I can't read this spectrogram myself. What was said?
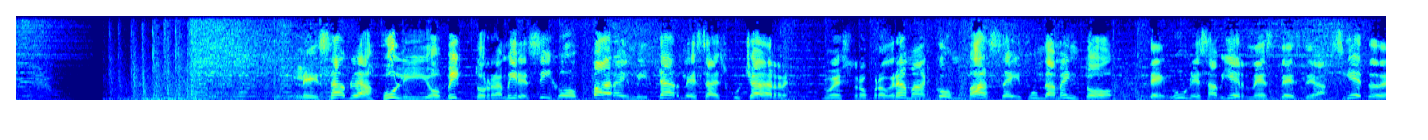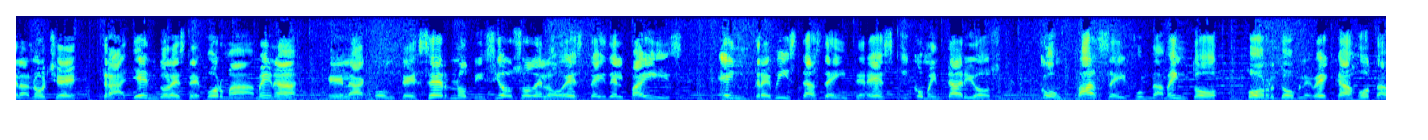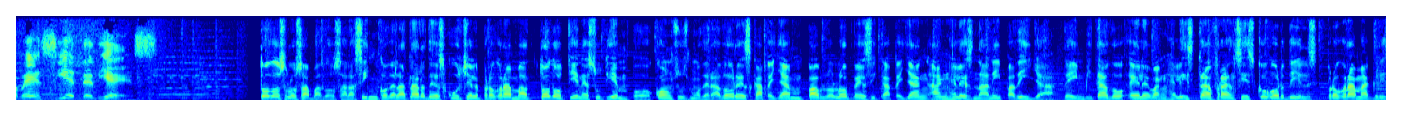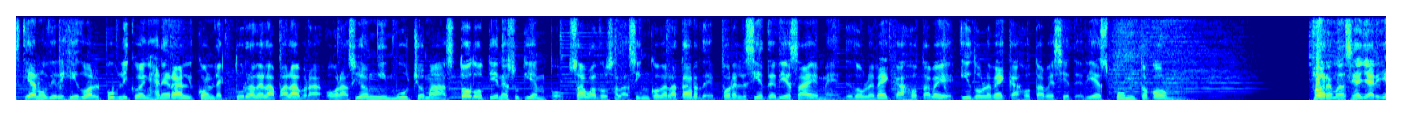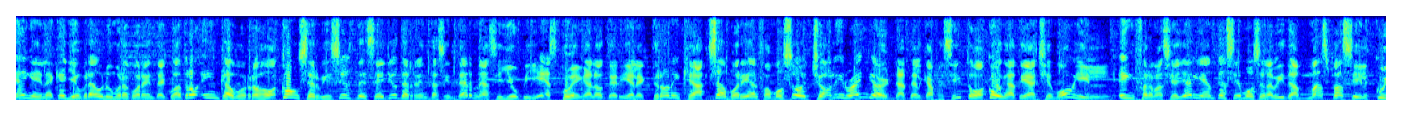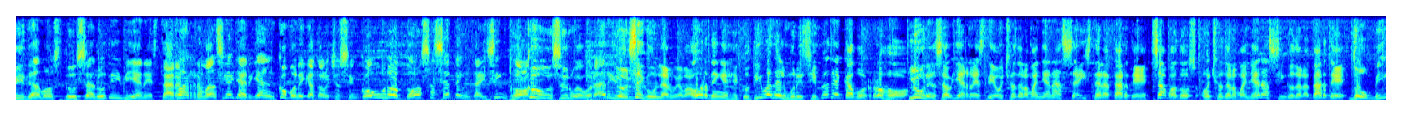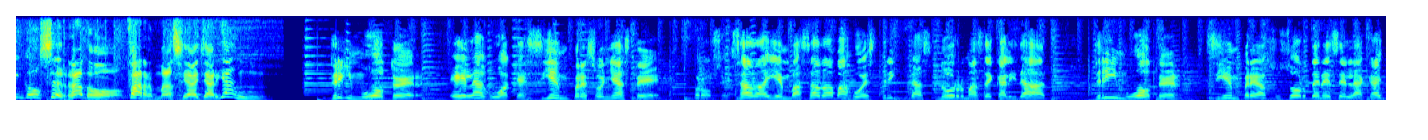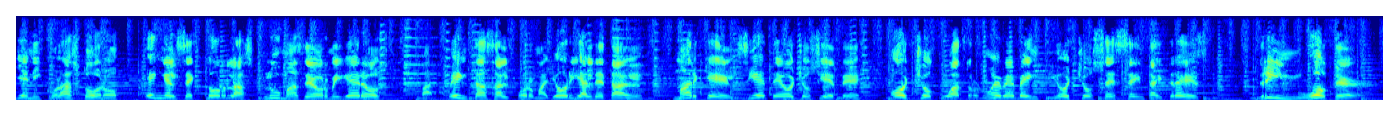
Les habla Julio Víctor Ramírez Hijo para invitarles a escuchar nuestro programa con base y fundamento de lunes a viernes desde las 7 de la noche, trayéndoles de forma amena el acontecer noticioso del oeste y del país, entrevistas de interés y comentarios con base y fundamento por WKJB 710. Todos los sábados a las 5 de la tarde escuche el programa Todo tiene su tiempo, con sus moderadores Capellán Pablo López y Capellán Ángeles Nani Padilla. De invitado el evangelista Francisco Gordils, programa cristiano dirigido al público en general con lectura de la palabra, oración y mucho más. Todo tiene su tiempo, sábados a las 5 de la tarde por el 710 AM de WKJB y WKJB710.com. Farmacia Yarián en la calle Brown número 44 en Cabo Rojo, con servicios de sellos de rentas internas y UPS. Juega lotería electrónica, saborea el famoso Jolly Ranger, date el cafecito con ATH móvil. En Farmacia Yarián te hacemos la vida más fácil, cuidamos tu salud y bienestar. Farmacia Yarián, comunicate al 851-1275 con su nuevo horario, según la nueva orden ejecutiva del municipio de Cabo Rojo. Lunes a viernes de 8 de la mañana a 6 de la tarde, sábados 8 de la mañana a 5 de la tarde, domingo cerrado. Farmacia Yarián. Dreamwater, el agua que siempre soñaste, procesada y envasada bajo estrictas normas de calidad. Dreamwater, siempre a sus órdenes en la calle Nicolás Toro, en el sector Las Plumas de Hormigueros. Para ventas al por mayor y al detal, marque el 787-849-2863 Dream Water.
